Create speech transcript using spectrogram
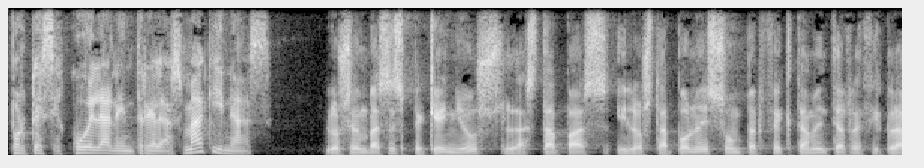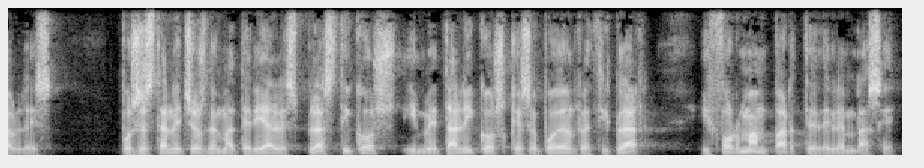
porque se cuelan entre las máquinas. Los envases pequeños, las tapas y los tapones son perfectamente reciclables, pues están hechos de materiales plásticos y metálicos que se pueden reciclar y forman parte del envase.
